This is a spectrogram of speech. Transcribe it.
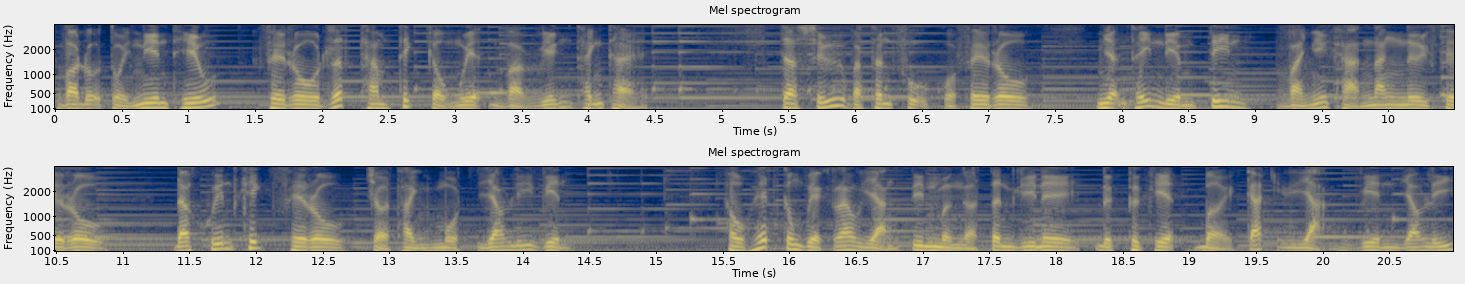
Vào độ tuổi niên thiếu, Phêrô rất tham thích cầu nguyện và viếng thánh thể. Cha xứ và thân phụ của Phêrô nhận thấy niềm tin và những khả năng nơi Phêrô đã khuyến khích Phêrô trở thành một giáo lý viên. Hầu hết công việc rao giảng tin mừng ở Tân Guinea được thực hiện bởi các giảng viên giáo lý.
